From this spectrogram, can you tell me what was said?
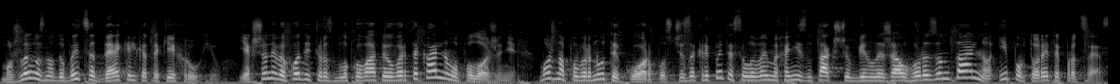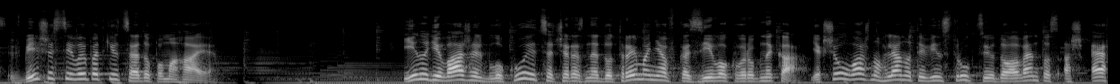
Можливо, знадобиться декілька таких рухів. Якщо не виходить розблокувати у вертикальному положенні, можна повернути корпус чи закріпити силовий механізм так, щоб він лежав горизонтально, і повторити процес. В більшості випадків це допомагає. Іноді важель блокується через недотримання вказівок виробника. Якщо уважно глянути в інструкцію до Aventus HF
